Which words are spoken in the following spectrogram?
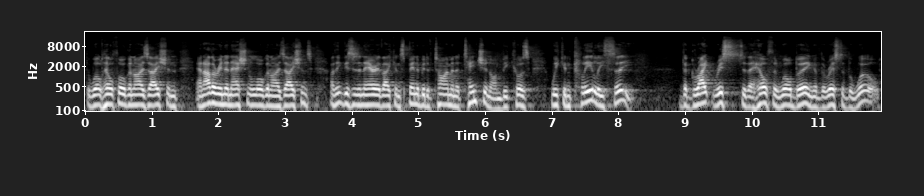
The World Health Organization and other international organizations, I think this is an area they can spend a bit of time and attention on because we can clearly see the great risks to the health and well-being of the rest of the world.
